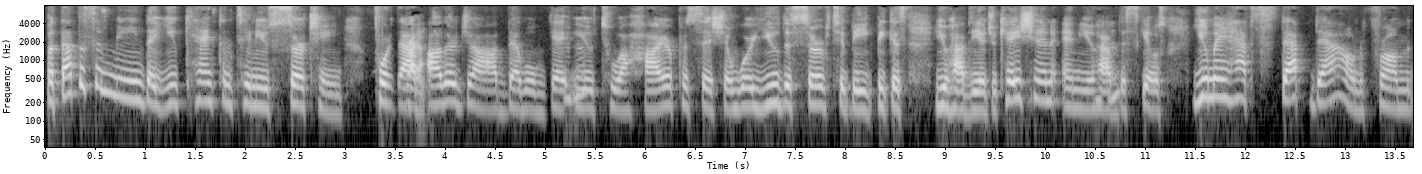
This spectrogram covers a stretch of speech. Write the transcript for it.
but that doesn't mean that you can't continue searching for that right. other job that will get mm-hmm. you to a higher position where you deserve to be because you have the education and you have mm-hmm. the skills. You may have stepped down from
